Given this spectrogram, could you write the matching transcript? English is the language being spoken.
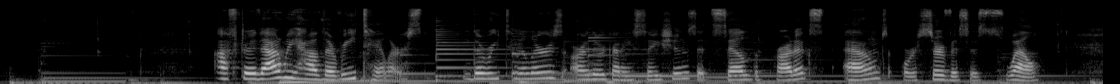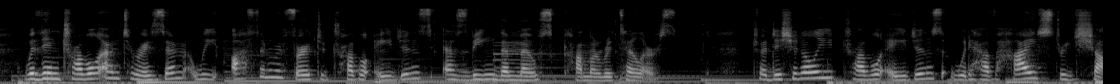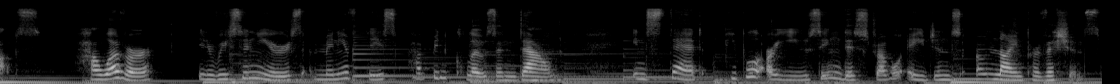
After that, we have the retailers. The retailers are the organizations that sell the products and or services as well. Within travel and tourism, we often refer to travel agents as being the most common retailers. Traditionally, travel agents would have high street shops. However, in recent years, many of these have been closing down. Instead, people are using these travel agents' online provisions.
